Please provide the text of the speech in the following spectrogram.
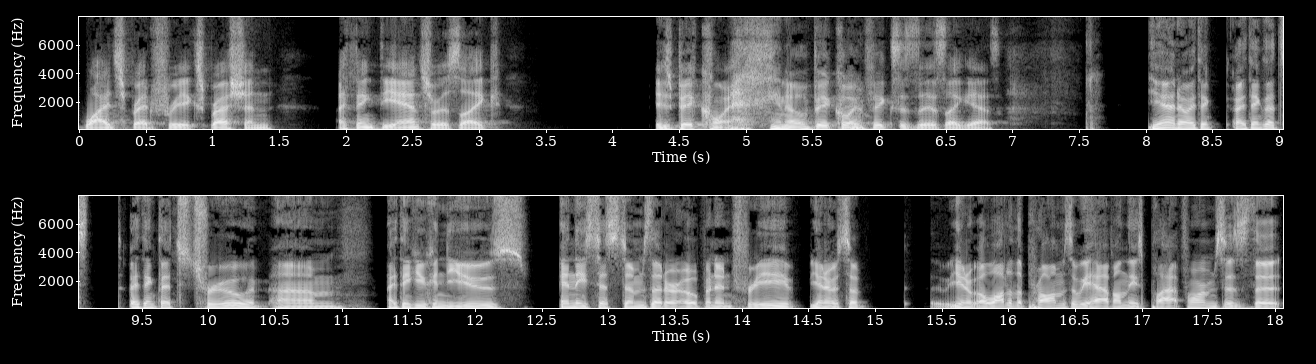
widespread free expression, I think the answer is like, is Bitcoin. you know, Bitcoin fixes this, I guess. Yeah, no, I think I think that's I think that's true. Um, I think you can use in these systems that are open and free. You know, so you know, a lot of the problems that we have on these platforms is that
